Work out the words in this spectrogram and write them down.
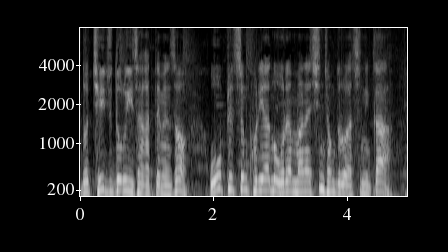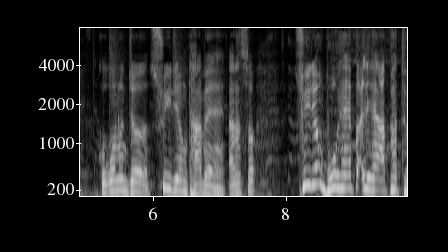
너 제주도로 이사 갔다면서 오필승 코리아는 오랜만에 신청 들어왔으니까 그거는 저 수일이 형 다음에 알았어? 수일이 형 뭐해 빨리 해 아파트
